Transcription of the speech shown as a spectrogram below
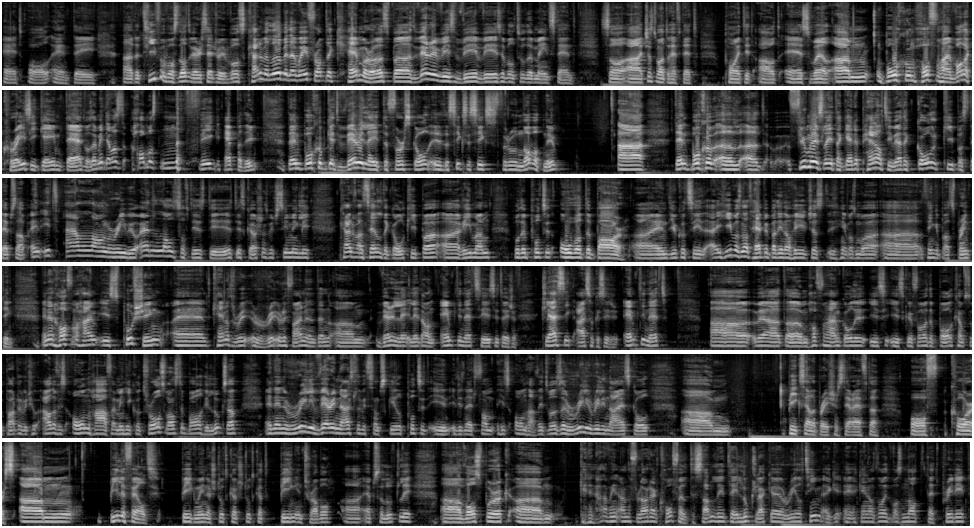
at all and they uh, the Tifo was not very central it was kind of a little bit away from the cameras but very vis- visible to the main stand so uh, I just want to have that pointed out as well. Um, Bochum Hoffenheim, what a crazy game that was. I mean, there was almost nothing happening. Then Bochum get very late the first goal in the 66 through Novothny. Uh, then Bochum, uh, uh, a few minutes later, get a penalty where the goalkeeper steps up, and it's a long review and lots of these, these discussions, which seemingly kind of unsettled the goalkeeper, uh, Riemann, who then puts it over the bar. Uh, and you could see uh, he was not happy, but you know, he just he was more uh, thinking about sprinting. And then Hoffenheim is pushing and cannot re- re- refine it. And then um, very late, later on, empty net situation. Classic ice hockey situation. Empty net uh, where the um, Hoffenheim goalie is, is going forward. The ball comes to Pantovic, who out of his own half. I mean, he controls once the ball, he looks up, and then really very nicely with some skill puts it in it is net from his own half. It was a really really nice goal. Um, big celebrations thereafter, of course. Um, Bielefeld big winner. Stuttgart, Stuttgart being in trouble, uh, absolutely. Uh, Wolfsburg, um, get another win under Florian Kohfeldt. Suddenly they look like a real team again, although it was not that pretty.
